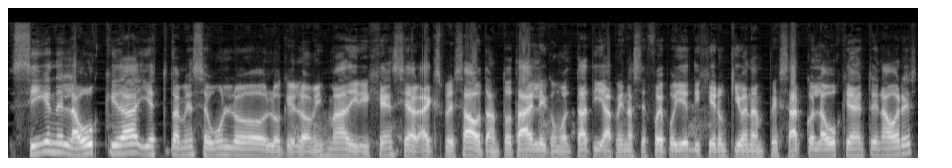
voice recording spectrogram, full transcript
Siguen en la búsqueda y esto también según lo, lo que la misma dirigencia ha expresado, tanto Tagle como el Tati apenas se fue Poyet dijeron que iban a empezar con la búsqueda de entrenadores,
